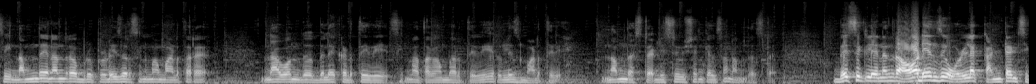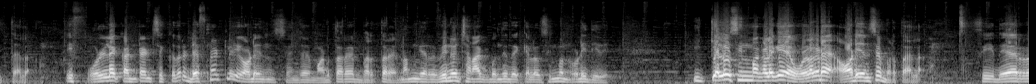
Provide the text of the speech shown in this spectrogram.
ಸಿ ನಮ್ಮದೇನಂದ್ರೆ ಒಬ್ಬರು ಪ್ರೊಡ್ಯೂಸರ್ ಸಿನಿಮಾ ಮಾಡ್ತಾರೆ. ನಾವೊಂದು ಬೆಲೆ ಕಟ್ತೀವಿ, ಸಿನಿಮಾ ತೊಗೊಂಬರ್ತೀವಿ ರಿಲೀಸ್ ಮಾಡ್ತೀವಿ. ನಮ್ದಷ್ಟೇ ಡಿಸ್ಟ್ರಿಬ್ಯೂಷನ್ ಕೆಲಸ ನಮ್ದಷ್ಟೇ. ಬೇಸಿಕ್ಲಿ ಏನಂದರೆ ಆಡಿಯನ್ಸ್ಗೆ ಒಳ್ಳೆ ಕಂಟೆಂಟ್ ಸಿಗ್ತಾಯಿಲ್ಲ ಇಫ್ ಒಳ್ಳೆ ಕಂಟೆಂಟ್ ಸಿಕ್ಕಿದ್ರೆ ಡೆಫಿನೆಟ್ಲಿ ಆಡಿಯನ್ಸ್ ಎಂಜಾಯ್ ಮಾಡ್ತಾರೆ, ಬರ್ತಾರೆ. ನಮಗೆ ರೆವಿನ್ಯೂ ಚೆನ್ನಾಗಿ ಬಂದಿದೆ, ಕೆಲವು ಸಿನಿಮಾ ನೋಡಿದ್ದೀವಿ. ಈ ಕೆಲವು ಸಿನಿಮಾಗಳಿಗೆ ಒಳಗಡೆ ಆಡಿಯನ್ಸೇ ಬರ್ತಾ ಇಲ್ಲ. See they are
